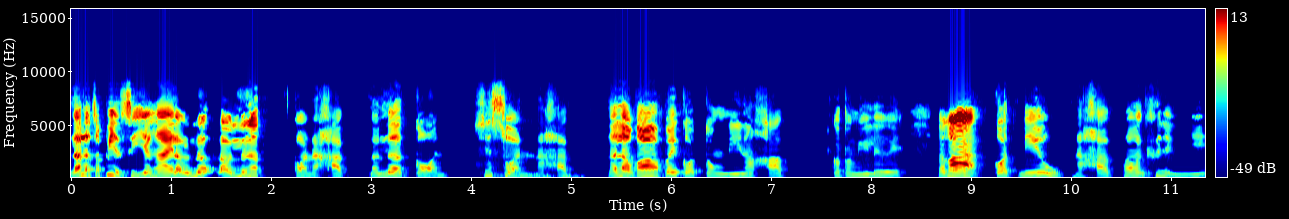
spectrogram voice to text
แล้วเราจะเปลี่ยนสียังไงเราเลือกเราเลือกก่อนนะครับ เราเลือกก่อนชิ้นส่วนนะครับ แล้วเราก็ไปกดตรงนี้นะครับ กดตรงนี้เลย แล้วก็กด new นะครับ เพราะมันขึ้นอย่างนี้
